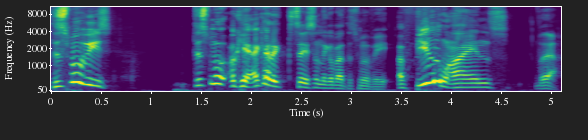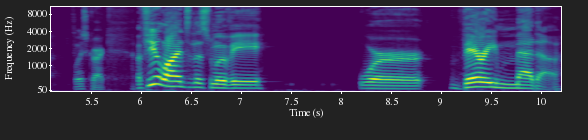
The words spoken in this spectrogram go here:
this movie's this movie. Okay, I gotta say something about this movie. A few lines, yeah, voice crack. A few lines in this movie were very meta.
